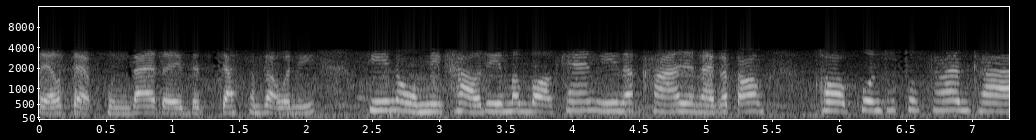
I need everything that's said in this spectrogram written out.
แล้วแต่คุณได้เลยนะจ๊ะสำหรับวันนี้พี่หนมมีข่าวดีมาบอกแค่นี้นะคะยังไงก็ต้องขอบคุณทุกๆท่านค่ะ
